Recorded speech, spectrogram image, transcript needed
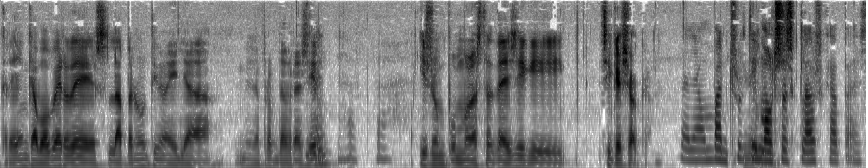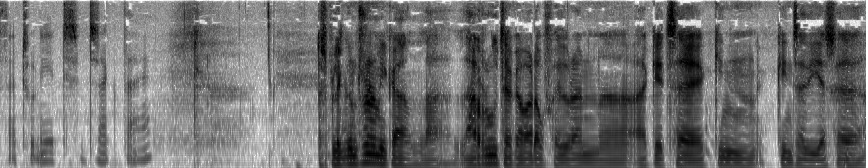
traient Cabo Verde és la penúltima illa més a prop de Brasil i és un punt molt estratègic i sí que xoca. Allà on van sortir molts esclaus cap a Estats Units, exacte. Eh? Explica'ns una mica la, la ruta que vareu fer durant uh, aquests uh, quin, 15 dies. Uh,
